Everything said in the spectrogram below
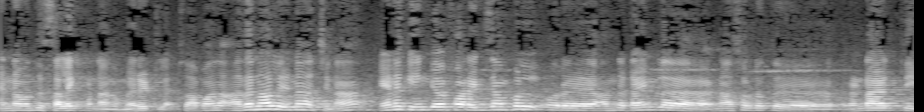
என்னை வந்து செலக்ட் பண்ணாங்க மெரிட்ல ஸோ அப்ப அதனால என்ன ஆச்சுன்னா எனக்கு இங்க ஃபார் எக்ஸாம்பிள் ஒரு அந்த டைம்ல நான் சொல்றது ரெண்டாயிரத்தி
